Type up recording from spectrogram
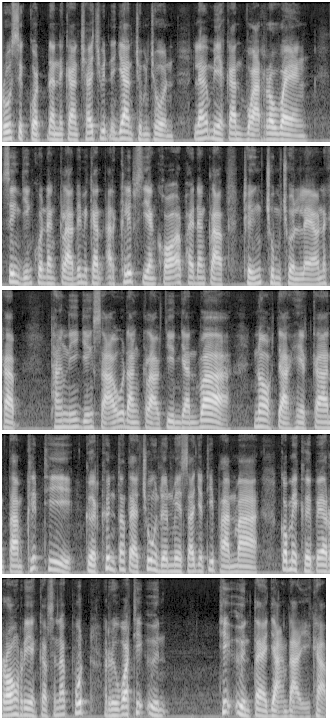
รู้สึกกดดันในการใช้ชีวิตในย่านชุมชน และมีอาการหวาดระแวง ซึ่งหญิงคนดังกล่าวได้มีการอัดคลิปเสียงขออภัยดังกล่าวถึงชุมชนแล้วนะครับ ทั้งนี้หญิงสาวดังกล่าวยืนยันว่า นอกจากเหตุการณ์ตามคลิปที่เกิดขึ้นตั้งแต่ช่วงเดือนเมษายนที่ผ่านมา ก็ไม่เคยไปร้องเรียนกับสนักพุทธหรือว่าที่อื่น ที่อื่นแต่อย่างใดครับ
